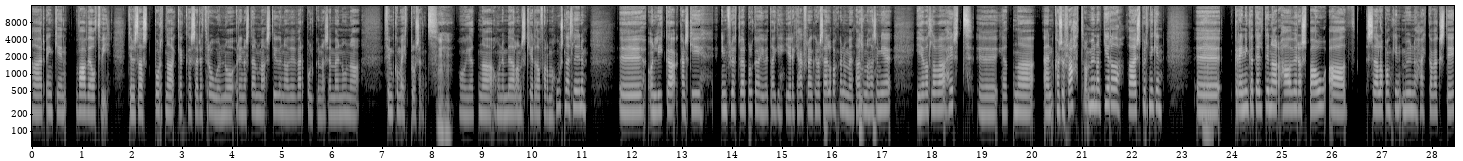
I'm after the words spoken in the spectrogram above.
það er engin vafi á því til þess að spórna gegn þessari þróun og reyna að stemma stíguna við verbulguna sem er núna 5,1% mm -hmm. og hérna, hún er meðal annars kerið áfara með húsnæðsliðinum uh, og líka kannski innflutt verðbólka, ég veit ekki, ég er ekki hægt frá einhverja sælabakkanum en það er svona það sem ég, ég hef allavega heyrt uh, hérna, en hversu hratt mun hann gera það, það er spurningin. Uh, greiningadeildinar hafa verið að spá að sælabankin munu hækka vexti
